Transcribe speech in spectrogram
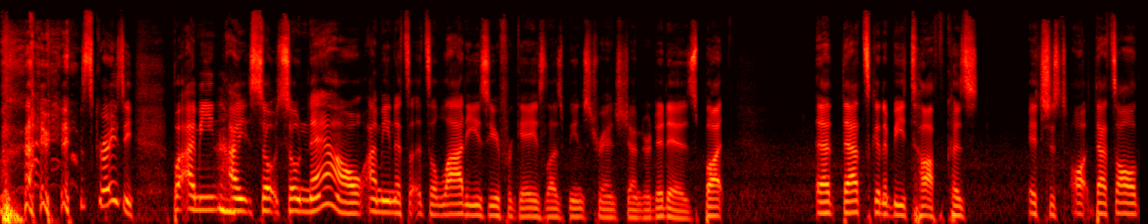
I mean, it was crazy. But I mean, I so so now, I mean, it's it's a lot easier for gays, lesbians, transgendered. It is, but that that's going to be tough because it's just all, that's all.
